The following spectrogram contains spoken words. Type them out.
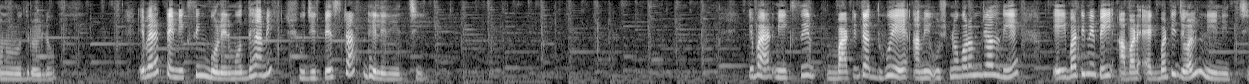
অনুরোধ রইল। এবার একটা মিক্সিং বোলের মধ্যে আমি সুজির পেস্টটা ঢেলে নিচ্ছি। এবার মিক্সির বাটিটা ধুয়ে আমি উষ্ণ গরম জল দিয়ে এই বাটি মেপেই আবার এক বাটি জল নিয়ে নিচ্ছি।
